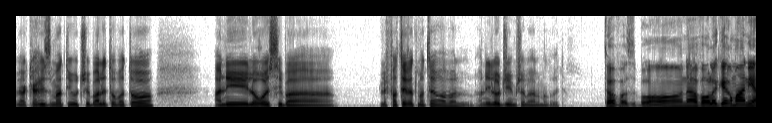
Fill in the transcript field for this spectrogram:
והכריזמטיות שבא לטובתו. אני לא רואה סיבה לפטר את מטאו, אבל אני לא ג'ים של ריאל מדריד. טוב, אז בואו נעבור לגרמניה.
